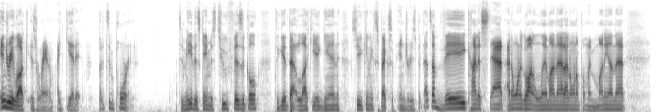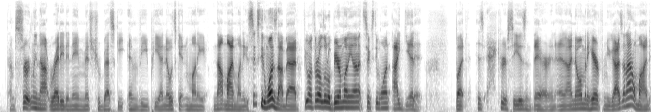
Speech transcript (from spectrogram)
injury luck is random. I get it, but it's important. To me, this game is too physical to get that lucky again, so you can expect some injuries. But that's a vague kind of stat. I don't want to go on a limb on that. I don't want to put my money on that. I'm certainly not ready to name Mitch Trubisky MVP. I know it's getting money, not my money. 61 is not bad. If you want to throw a little beer money on it, 61, I get it. But his accuracy isn't there. And, and I know I'm going to hear it from you guys, and I don't mind.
